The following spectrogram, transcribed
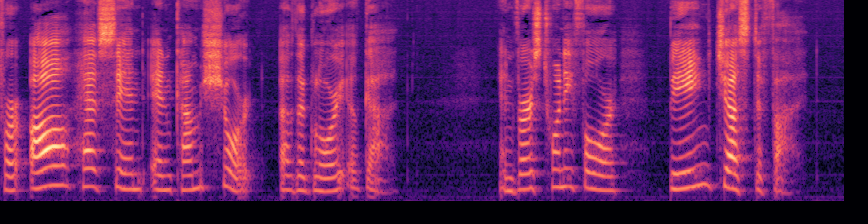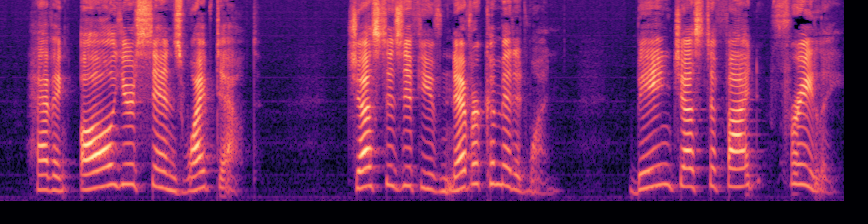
for all have sinned and come short of the glory of God. In verse 24, being justified, having all your sins wiped out, just as if you've never committed one, being justified freely.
